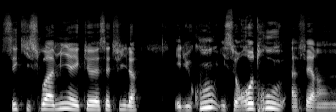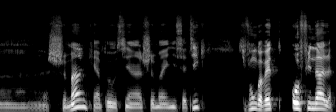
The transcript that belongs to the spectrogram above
c'est qu'ils soient amis avec euh, cette fille-là. Et du coup, ils se retrouvent à faire un chemin, qui est un peu aussi un chemin initiatique, qui font qu'en fait, au final,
